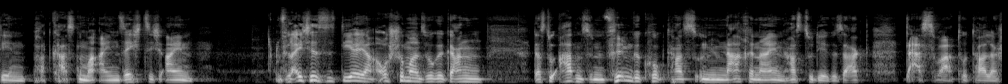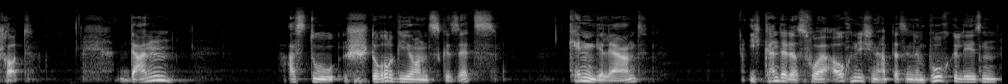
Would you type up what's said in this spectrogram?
den Podcast Nummer 61 ein. Vielleicht ist es dir ja auch schon mal so gegangen, dass du abends einen Film geguckt hast und im Nachhinein hast du dir gesagt, das war totaler Schrott. Dann hast du Sturgeons Gesetz kennengelernt. Ich kannte das vorher auch nicht und habe das in einem Buch gelesen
